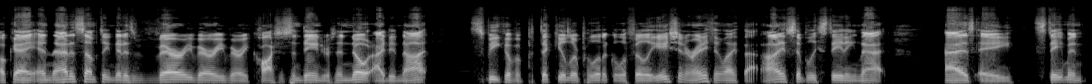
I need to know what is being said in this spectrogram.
Okay, and that is something that is very, very, very cautious and dangerous. And note, I did not speak of a particular political affiliation or anything like that. I'm simply stating that as a statement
